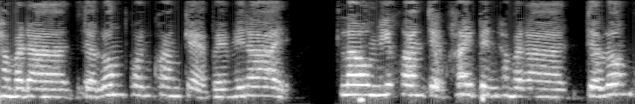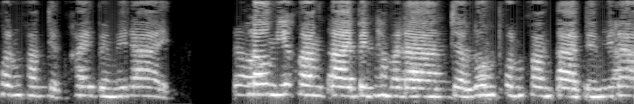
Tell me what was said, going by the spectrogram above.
ธรรมดา จะล่องพ้นความแก่ไปไม่ได้ เรามีความเจ็บไข้เป็นธรรมดา จะล่องพ้นความเจ็บไข้ไปไม่ได้ เรามีความตายเป็นธรรมดาจะล่องพ้นความตายไปไม่ได้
